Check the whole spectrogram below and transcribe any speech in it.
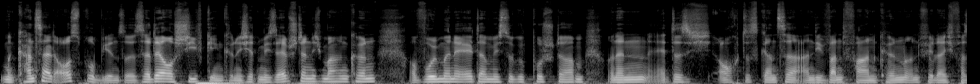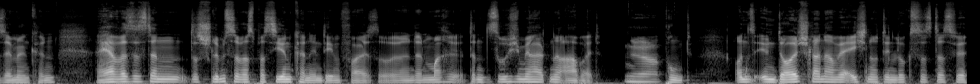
man kann es halt ausprobieren. So. Es hätte auch schief gehen können. Ich hätte mich selbstständig machen können, obwohl meine Eltern mich so gepusht haben. Und dann hätte ich auch das Ganze an die Wand fahren können und vielleicht versemmeln können. Naja, was ist denn das Schlimmste, was passieren kann in dem Fall? So, dann mache, dann suche ich mir halt eine Arbeit. Ja. Punkt. Und in Deutschland haben wir echt noch den Luxus, dass wir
